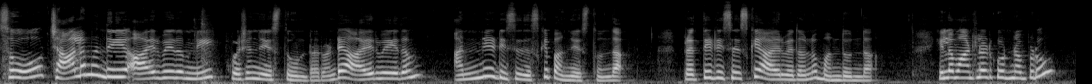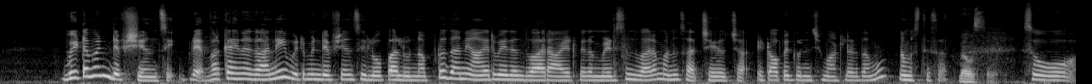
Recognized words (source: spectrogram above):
సో చాలామంది ఆయుర్వేదంని క్వశ్చన్ చేస్తూ ఉంటారు. అంటే ఆయుర్వేదం అన్ని డిసీజెస్కి పనిచేస్తుందా? ప్రతి డిసీజ్కి ఆయుర్వేదంలో మందు ఉందా ఇలా మాట్లాడుకుంటున్నప్పుడు విటమిన్ డెఫిషియన్సీ ఇప్పుడు ఎవరికైనా కానీ విటమిన్ డెఫిషియన్సీ లోపాలు ఉన్నప్పుడు దాన్ని ఆయుర్వేదం ద్వారా ఆయుర్వేదం మెడిసిన్ ద్వారా మనం సర్చ్ చేయొచ్చా? ఈ టాపిక్ గురించి మాట్లాడదాము. నమస్తే సార్. నమస్తే. సో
